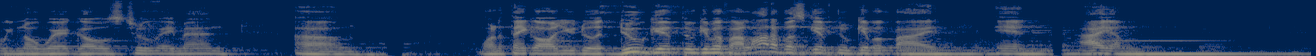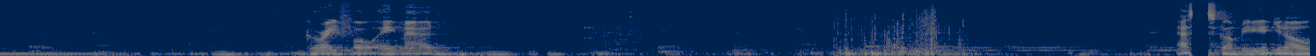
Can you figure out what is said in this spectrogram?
We know where it goes to. Amen. Um, want to thank all you do do give through Givelify. A lot of us give through Givelify, and I am grateful. Amen. That's gonna be, you know,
